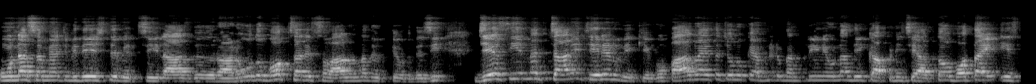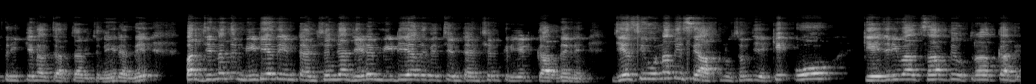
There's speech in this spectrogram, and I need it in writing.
ਉਹਨਾਂ ਸਮਿਆਂ 'ਚ ਵਿਦੇਸ਼ ਦੇ ਵਿੱਚ ਸੀ, ਇਲਾਜ ਦੇ ਦੌਰਾਨ। ਉਦੋਂ ਬਹੁਤ ਸਾਰੇ ਸਵਾਲ ਉਹਨਾਂ ਦੇ ਉੱਤੇ ਉੱਠਦੇ ਸੀ। ਜੇ ਅਸੀਂ ਇਹਨਾਂ ਚਾਰੇ ਚਿਹਰਿਆਂ ਨੂੰ ਵੇਖੀਏ, ਗੋਪਾਲ ਰਾਏ ਤਾਂ ਚਲੋ ਕੈਬਨਿਟ ਮੰਤਰੀ ਨੇ ਉਹਨਾਂ ਦੀ ਇੱਕ ਆਪਣੀ ਸਿਆਸਤ ਉਹ ਬਹੁਤਾ ਇਸ ਤਰੀਕੇ ਨਾਲ ਚਰਚਾ ਵਿੱਚ ਨਹੀਂ ਰਹਿੰਦੇ। ਪਰ ਜਿਨ੍ਹਾਂ ਦੇ ਮੀਡੀਆ ਦੀ ਇੰਟੈਂਸ਼ਨ ਜਾਂ ਜਿਹੜੇ ਮੀਡੀਆ ਦੇ ਵਿੱਚ ਇੰਟੈਂਸ਼ਨ ਕ੍ਰੀਏਟ ਕਰਦੇ ਨੇ, ਜੇ ਅਸੀਂ ਉਹਨਾਂ ਦੀ ਸਿਆਸਤ ਨੂੰ ਸਮਝੀਏ ਕਿ ਉਹ ਕੇਜਰੀਵਾਲ ਸਾਹਿਬ ਦੇ ਉੱਤਰਾਧਿਕਾਰੀ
